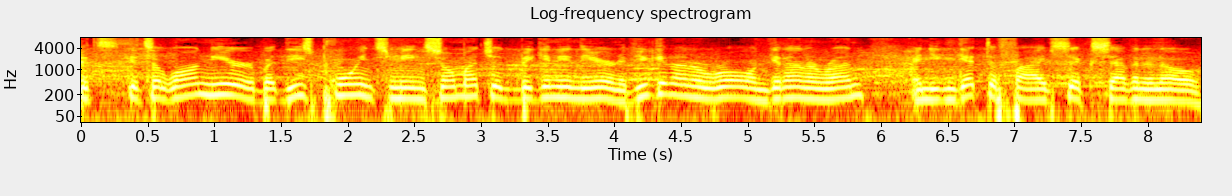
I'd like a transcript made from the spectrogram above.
it's it's a long year, but these points mean so much at the beginning of the year. And if you get on a roll and get on a run, and you can get to five, six, seven, and zero,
